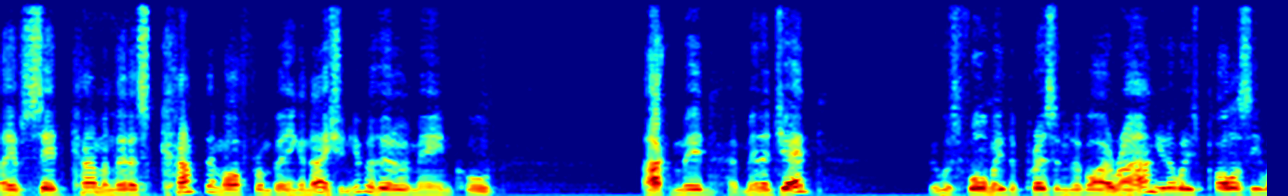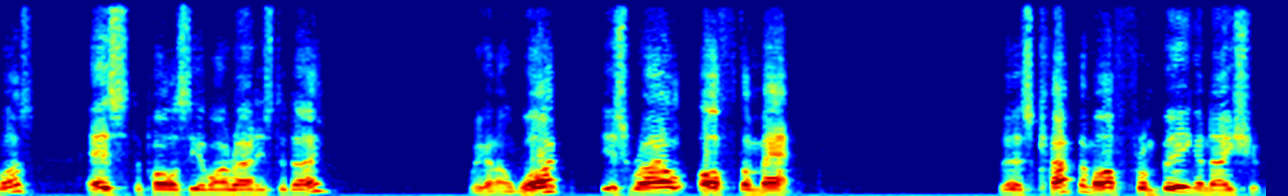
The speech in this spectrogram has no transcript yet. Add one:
They have said, Come and let us cut them off from being a nation. You ever heard of a man called Ahmed Ahmadinejad, who was formerly the president of Iran? You know what his policy was? As the policy of Iran is today? We're going to wipe Israel off the map. Let us cut them off from being a nation.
